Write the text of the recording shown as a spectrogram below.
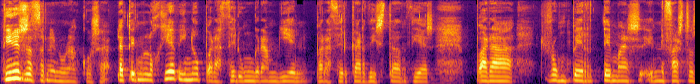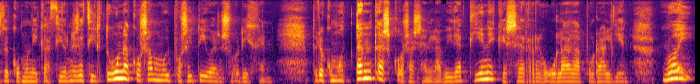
Tienes razón en una cosa, la tecnología vino para hacer un gran bien, para acercar distancias, para romper temas nefastos de comunicación, es decir, tuvo una cosa muy positiva en su origen, pero como tantas cosas en la vida, tiene que ser regulada por alguien. No hay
